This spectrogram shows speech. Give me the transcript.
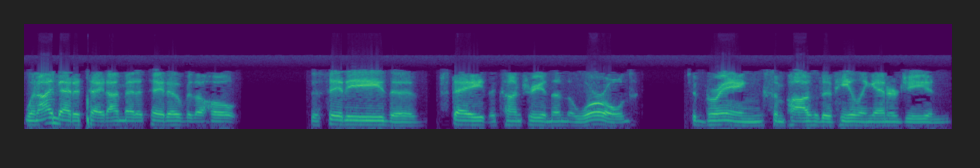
when I meditate, I meditate over the whole, the city, the state, the country, and then the world to bring some positive healing energy and,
